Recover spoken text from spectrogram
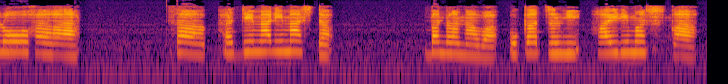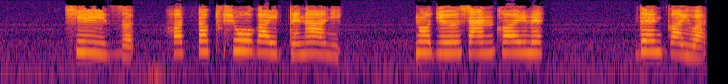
ロハさあ、始まりました。バナナはおかずに入りますか？シリーズ、発達障害って何？の13回目。前回は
